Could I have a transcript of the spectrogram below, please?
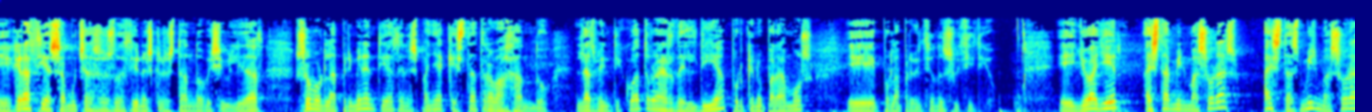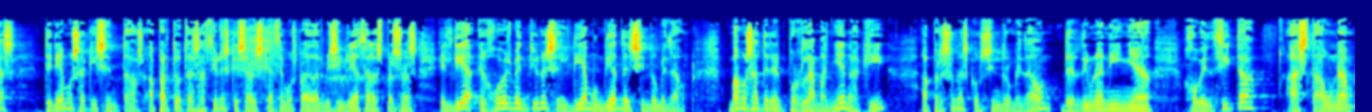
eh, gracias a muchas asociaciones que nos están dando visibilidad, somos la primera entidad en España que está trabajando las 24 horas del día, porque no paramos, eh, por la prevención del suicidio. Eh, yo ayer, a estas mismas horas, a estas mismas horas, teníamos aquí sentados, aparte de otras acciones que sabéis que hacemos para dar visibilidad a las personas. El día, el jueves 21 es el Día Mundial del Síndrome Down. Vamos a tener por la mañana aquí a personas con síndrome Down, desde una niña jovencita hasta una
